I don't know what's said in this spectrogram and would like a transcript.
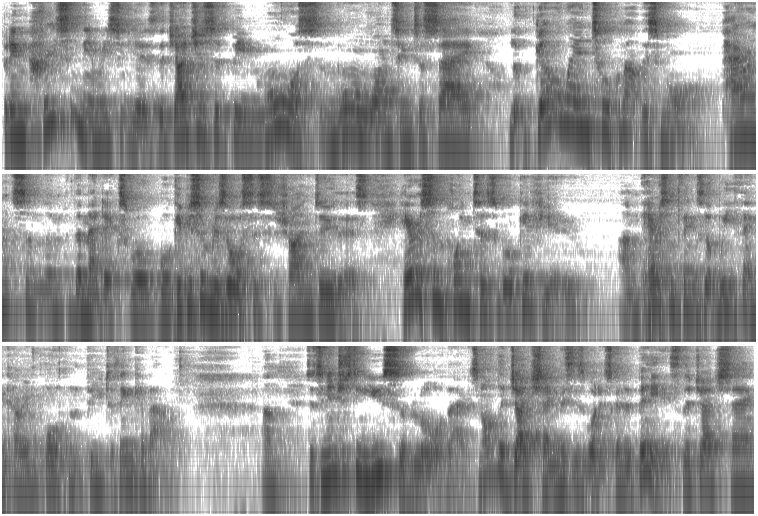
But increasingly in recent years, the judges have been more, more wanting to say, look, go away and talk about this more. parents and the, the medics will, will give you some resources to try and do this. Here are some pointers we'll give you. Um, here are some things that we think are important for you to think about. Um, so it's an interesting use of law there. It's not the judge saying this is what it's going to be. It's the judge saying,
